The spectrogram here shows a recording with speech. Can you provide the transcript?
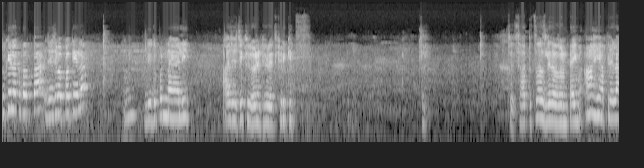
तू केला का पप्पा जेजे पप्पा केला? हं? दिदू पण नाही आली. आज ह्याचे खिलोने ठेवलेत खिडकीत. चल. चल सातच वाजले अजून. टाइम आहे आपल्याला.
